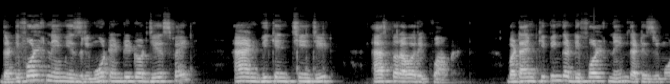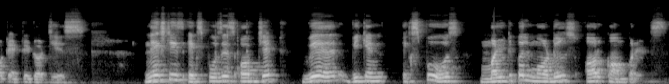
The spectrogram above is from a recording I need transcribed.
The default name is remote entry.js file and we can change it as per our requirement. But I am keeping the default name that is remote entry.js. Next is exposes object where we can expose multiple modules or components.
